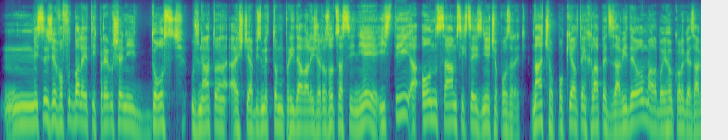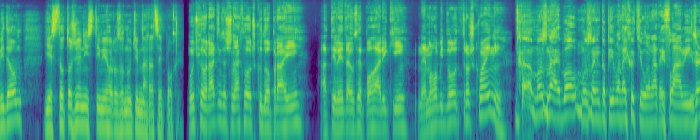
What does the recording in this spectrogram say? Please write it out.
Myslím, že vo futbale je tých prerušení dosť už na to, a ešte aby sme tomu pridávali, že rozhodca si nie je istý a on sám si chce ísť niečo pozrieť. Na čo, pokiaľ ten chlapec za videom alebo jeho kolega za videom je stotožnený s tým jeho rozhodnutím na hracej ploche. Mučko, vrátim sa na chvíľočku do Prahy a tie lietajúce poháriky, nemohlo byť dôvod trošku aj iný? No, možno aj bol, možno im to pivo nechutilo na tej slávii, že?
